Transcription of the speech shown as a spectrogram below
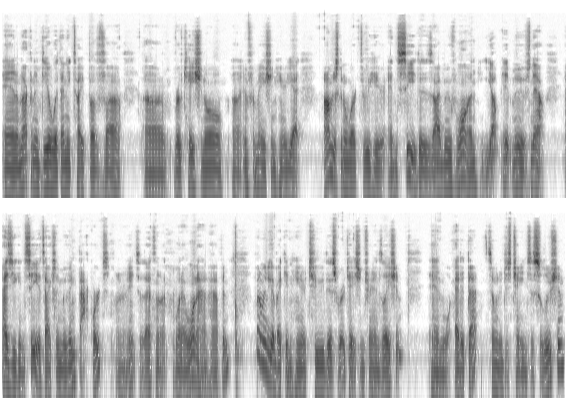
and I'm not going to deal with any type of uh, uh, rotational uh, information here yet. I'm just going to work through here and see does I move one? Yep, it moves. Now, as you can see, it's actually moving backwards. All right, so that's not what I want to have happen. But I'm going to go back in here to this rotation translation and we'll edit that. So I'm going to just change the solution.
